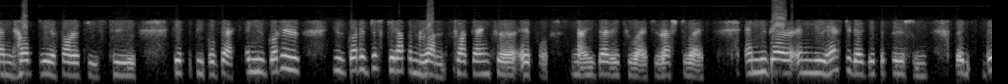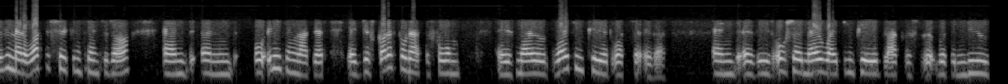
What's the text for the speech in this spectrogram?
and help the authorities to get the people back. And you've got to, you've got to just get up and run. It's like going to an airport. You know, you go there to wait, you rush to wait, and you go and you have to go get the person. It doesn't matter what the circumstances are, and and or anything like that. They've just got to fill out the form. There's no waiting period whatsoever and uh, there's also no waiting period like with, with the new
